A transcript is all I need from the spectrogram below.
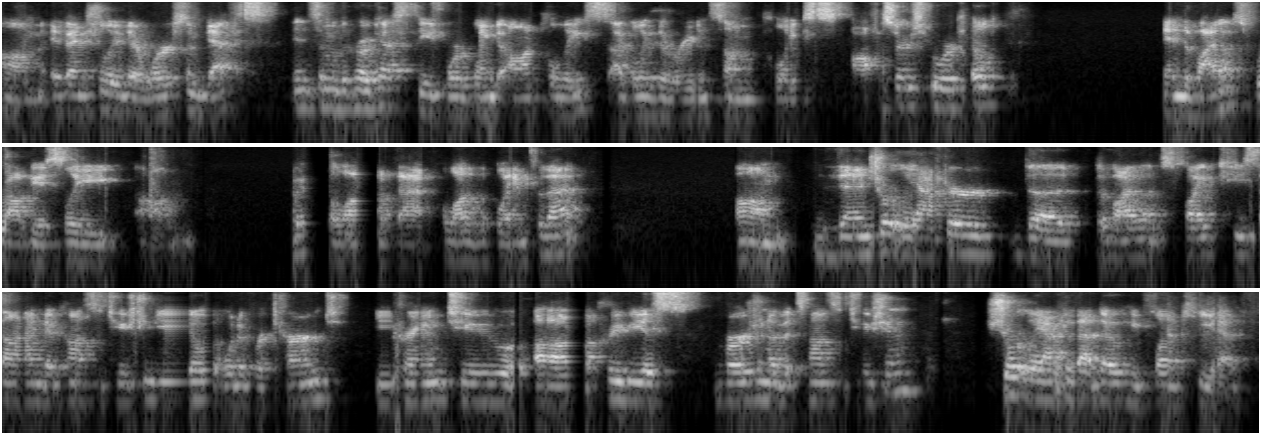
Um, eventually, there were some deaths in some of the protests. These were blamed on police. I believe there were even some police officers who were killed in the violence. Were obviously, um, a lot of that, a lot of the blame for that. Um, then shortly after the, the violence spiked, he signed a constitution deal that would have returned Ukraine to a previous version of its constitution. Shortly after that, though, he fled Kiev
